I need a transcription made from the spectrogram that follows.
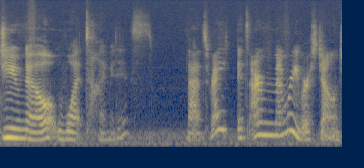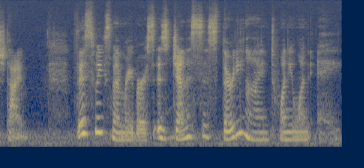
Do you know what time it is? That's right, it's our memory verse challenge time. This week's memory verse is Genesis 39 21a.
